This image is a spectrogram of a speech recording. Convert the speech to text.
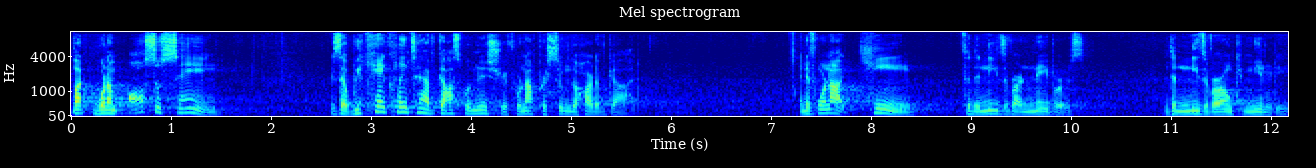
But what I'm also saying is that we can't claim to have gospel ministry if we're not pursuing the heart of God. And if we're not keen to the needs of our neighbors, and the needs of our own community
